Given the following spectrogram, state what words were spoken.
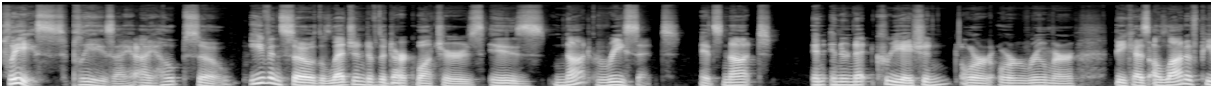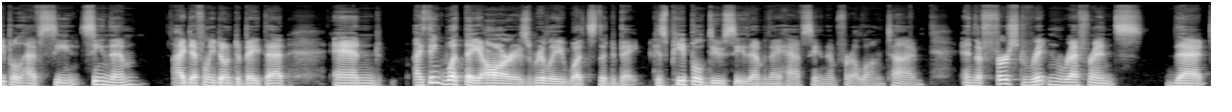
please, please, I, I hope so. Even so, the legend of the Dark Watchers is not recent. It's not an internet creation or or rumor because a lot of people have seen seen them. I definitely don't debate that, and I think what they are is really what's the debate because people do see them and they have seen them for a long time. And the first written reference that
